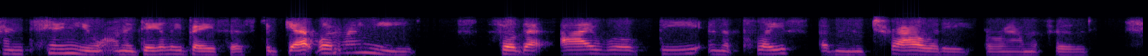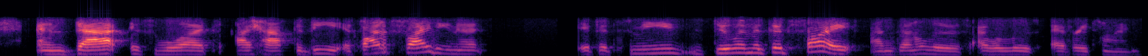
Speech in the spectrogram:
continue on a daily basis to get what I need so that I will be in a place of neutrality around the food. And that is what I have to be. If I'm fighting it, if it's me doing the good fight, I'm going to lose. I will lose every time.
